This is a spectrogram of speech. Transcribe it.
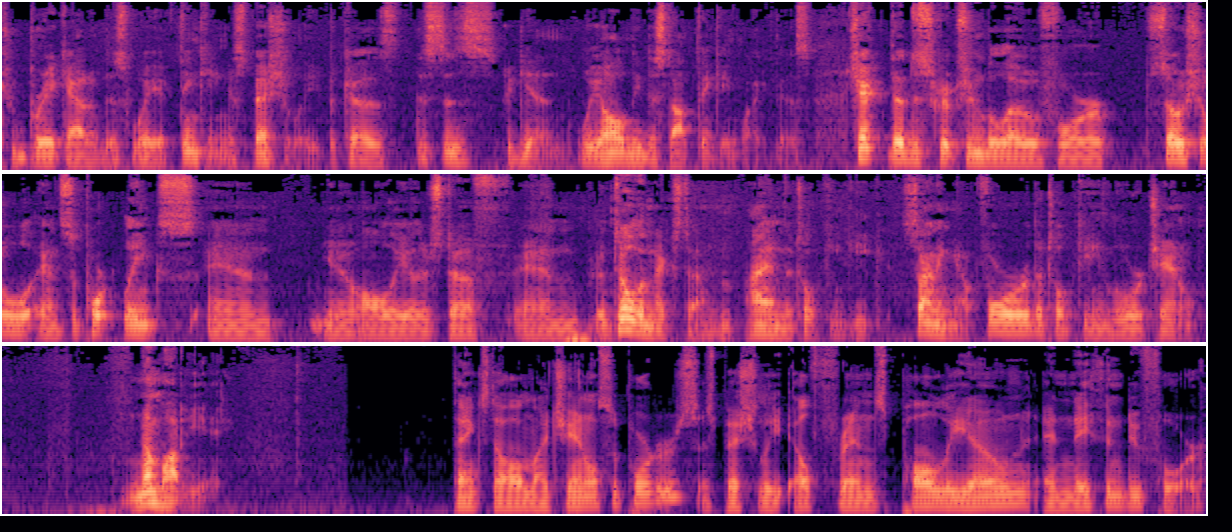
to break out of this way of thinking, especially because this is, again, we all need to stop thinking like this. Check the description below for social and support links and, you know, all the other stuff. And until the next time, I am the Tolkien Geek, signing out for the Tolkien Lore channel. Namárië. Thanks to all my channel supporters, especially elf friends Paul Leone and Nathan Dufour.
